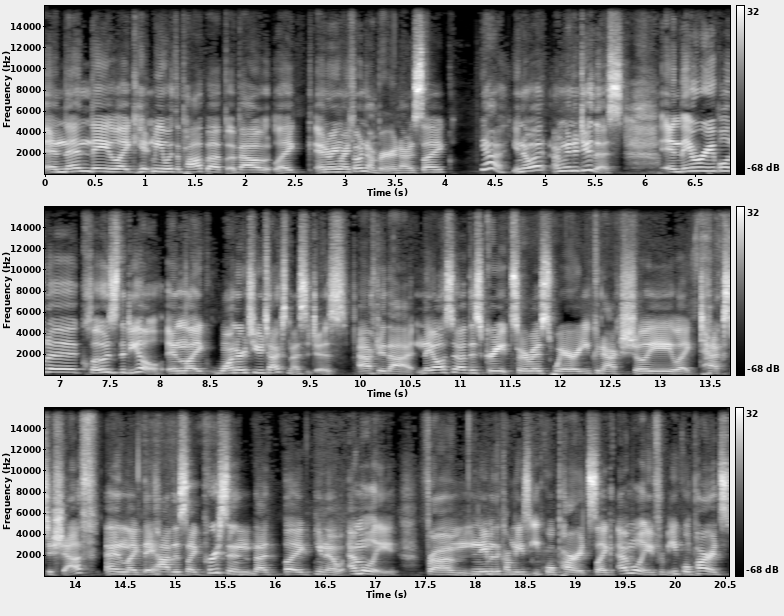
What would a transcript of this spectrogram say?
And then they like hit me with a pop up about like entering my phone number. And I was like, yeah, you know what? I'm going to do this. And they were able to close the deal in like one or two text messages after that. And they also have this great service where you can actually like text a chef and like they have this like person that like, you know, Emily from name of the company is Equal Parts, like Emily from Equal Parts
